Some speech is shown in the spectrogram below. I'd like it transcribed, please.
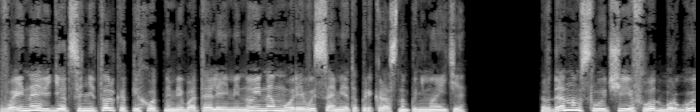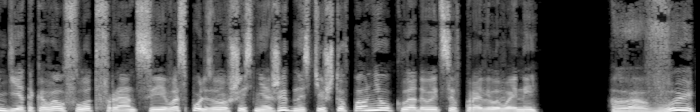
Война ведется не только пехотными баталиями, но и на море, вы сами это прекрасно понимаете. В данном случае флот Бургундии атаковал флот Франции, воспользовавшись неожиданностью, что вполне укладывается в правила войны. А вы...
